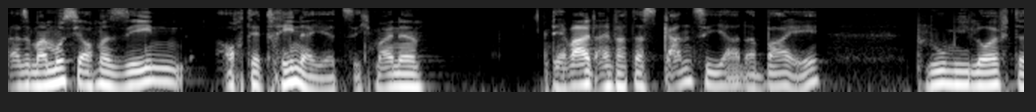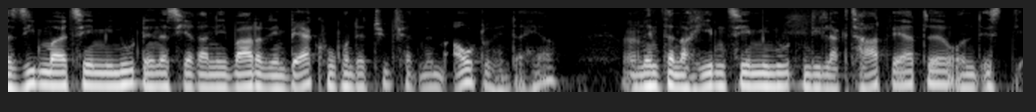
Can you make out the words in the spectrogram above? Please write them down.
Also man muss ja auch mal sehen, auch der Trainer jetzt. Ich meine, der war halt einfach das ganze Jahr dabei. Blumi läuft da siebenmal zehn Minuten in der Sierra Nevada den Berg hoch und der Typ fährt mit dem Auto hinterher und nimmt dann nach jedem zehn Minuten die Laktatwerte und ist,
